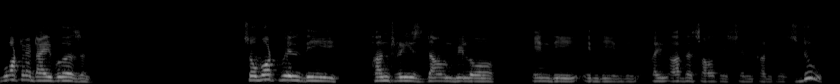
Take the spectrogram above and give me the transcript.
water diversion. So what will the countries down below in the in the in the in other Southeastern countries do?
